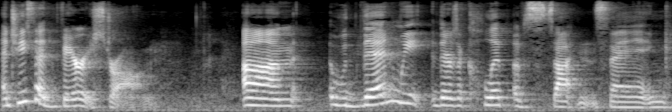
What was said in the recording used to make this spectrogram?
And she said, "Very strong." Um, then we there's a clip of Sutton saying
